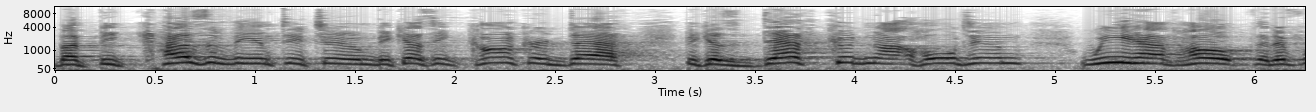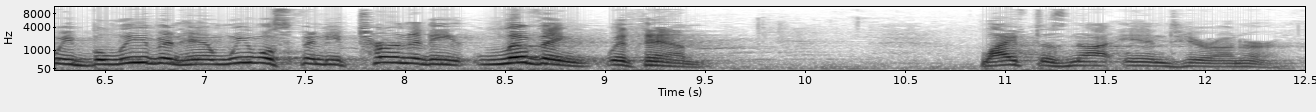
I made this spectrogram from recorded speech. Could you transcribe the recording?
But because of the empty tomb, because he conquered death, because death could not hold him, we have hope that if we believe in him, we will spend eternity living with him. Life does not end here on earth.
